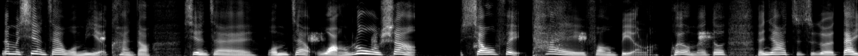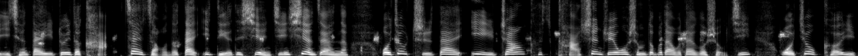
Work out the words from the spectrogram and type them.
那么现在我们也看到，现在我们在网络上。消费太方便了，朋友们都人家这这个带以前带一堆的卡，再早呢带一叠的现金，现在呢我就只带一张卡，甚至于我什么都不带，我带个手机，我就可以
